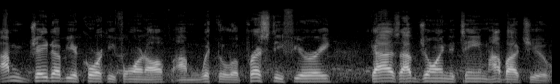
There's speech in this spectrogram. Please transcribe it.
I'm J.W. Corky Fornoff. I'm with the Lopresti Fury. Guys, I've joined the team. How about you?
